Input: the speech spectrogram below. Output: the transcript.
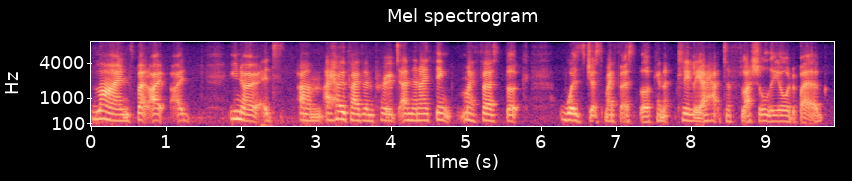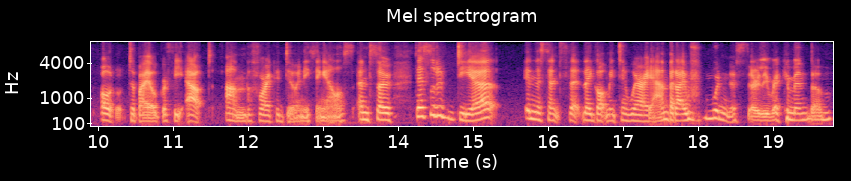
lines. But I, I you know, it's um, I hope I've improved. And then I think my first book was just my first book, and clearly I had to flush all the autobiog- autobiography out um, before I could do anything else. And so they're sort of dear in the sense that they got me to where I am, but I wouldn't necessarily recommend them.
